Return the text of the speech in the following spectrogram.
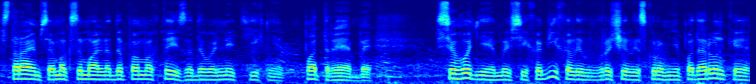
стараємося максимально допомогти і задовольнити їхні потреби. Сьогодні ми всіх об'їхали, вручили скромні подарунки.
